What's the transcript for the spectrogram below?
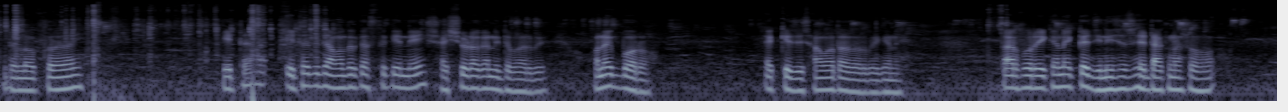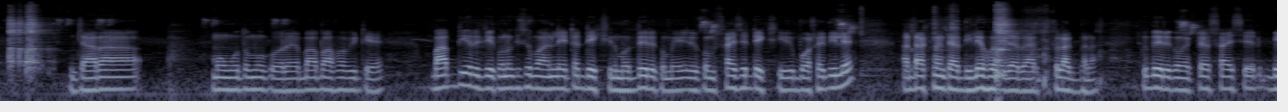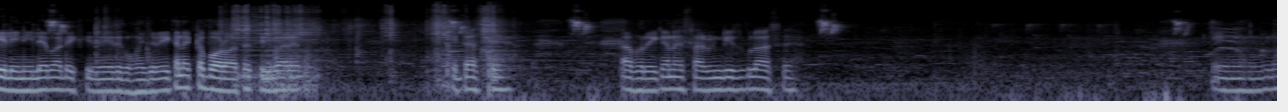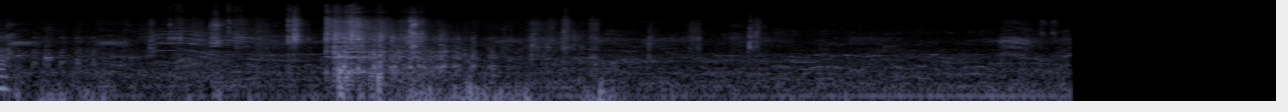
এটা লক করা যায়। এটা এটা যদি আমাদের কাছ থেকে নেই সাতশো টাকা নিতে পারবে। অনেক বড়। এক কেজি সাবাতা ধরবে এখানে। তারপর এখানে একটা জিনিস আছে ডাকনা সহ যারা মোমো তোমো করে বা বাফা পিঠে বাপ দিয়ে যে কোনো কিছু বানালে এটা ডেক্সির মধ্যে এরকম এরকম সাইজের ডেক্সি বসাই দিলে আর ডাকনাটা দিলে হয়ে যাবে আর কিছু লাগবে না। শুধু এরকম একটা সাইজের বেলি নিলে বা দেখি এরকম হয়ে যাবে। এখানে একটা বড় আছে সিলভারের এটা আছে। তারপরে এখানে সার্ভিং ডিশগুলো আছে। এই গুলো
